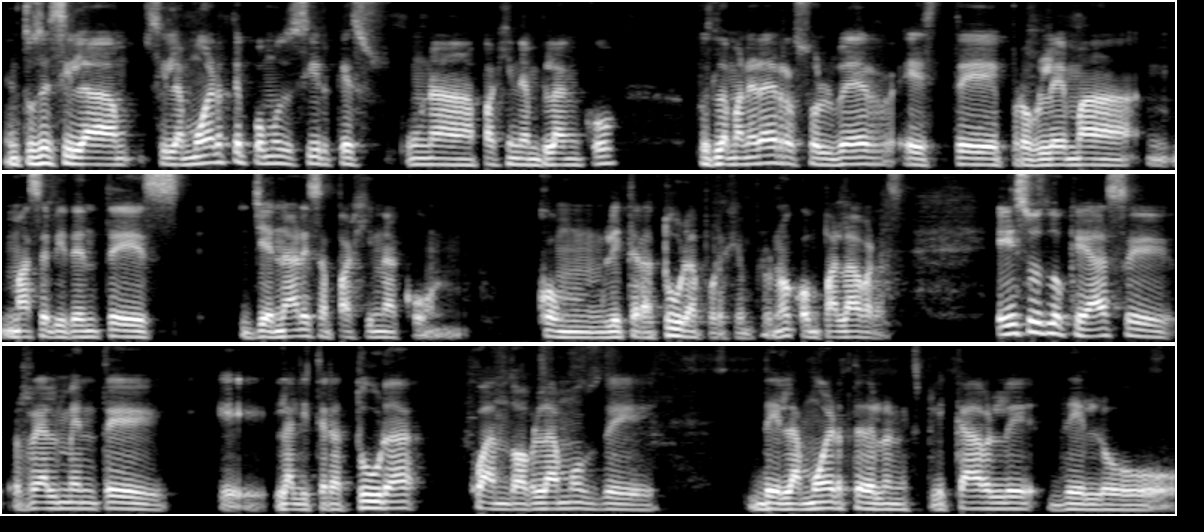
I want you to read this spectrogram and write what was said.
Entonces, si la, si la muerte podemos decir que es una página en blanco, pues la manera de resolver este problema más evidente es llenar esa página con, con literatura, por ejemplo, ¿no? con palabras. Eso es lo que hace realmente eh, la literatura cuando hablamos de, la muerte, de lo inexplicable, de lo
